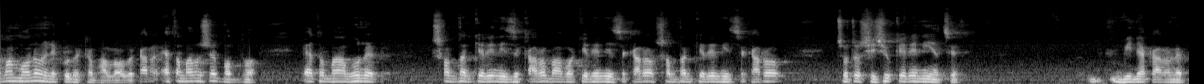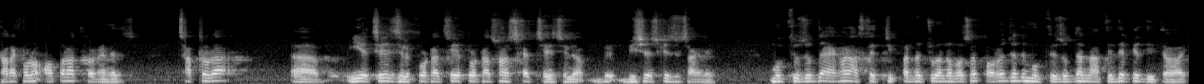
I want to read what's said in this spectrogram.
আমার মনে হয় না খুব একটা ভালো হবে। কারণ এত মানুষের বদ্ধ, এত মা বোনের সন্তান কেড়ে নিয়েছে, কারও বাবা কেড়ে নিয়েছে, কারও সন্তান কেড়ে নিয়েছে, কারও ছোট শিশু কেড়ে নিয়েছে বিনা কারণে। তারা কোনো অপরাধ করে ছাত্ররা ইয়ে চেয়েছিল, কোটা চেয়ে, কোটা সংস্কার চেয়েছিল। বিশেষ কিছু চায়নি। মুক্তিযুদ্ধ এখন আজকে তিপ্পান্ন, চুয়ান্ন বছর পরেও যদি মুক্তিযোদ্ধার নাতিদেরকে দিতে হয়,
